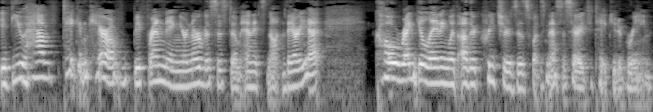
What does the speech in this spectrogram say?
if you have taken care of befriending your nervous system and it's not there yet, co-regulating with other creatures is what's necessary to take you to green.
